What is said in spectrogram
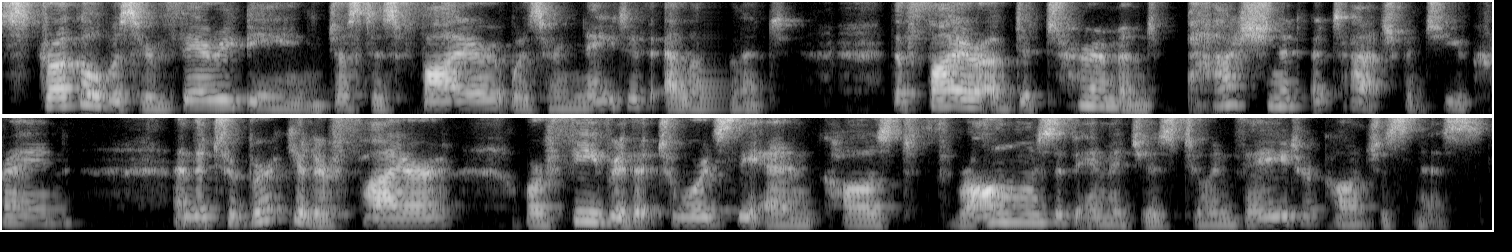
Struggle was her very being, just as fire was her native element, the fire of determined, passionate attachment to Ukraine, and the tubercular fire or fever that towards the end caused throngs of images to invade her consciousness,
